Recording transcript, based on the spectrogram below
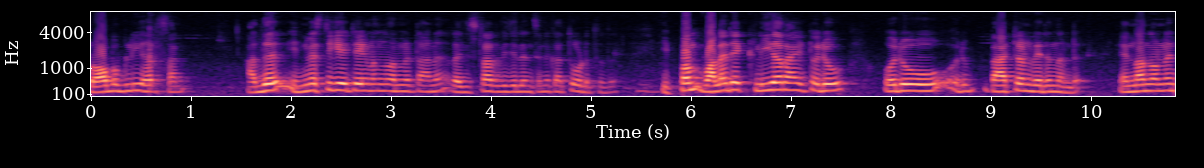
പ്രോബബ്ലി ഹർ സൺ അത് ഇൻവെസ്റ്റിഗേറ്റ് ചെയ്യണമെന്ന് പറഞ്ഞിട്ടാണ് രജിസ്ട്രാർ വിജിലൻസിന് കത്ത് കൊടുത്തത്. ഇപ്പം വളരെ ക്ലിയർ ആയിട്ടൊരു ഒരു ഒരു പാറ്റേൺ വരുന്നുണ്ട്. എന്നാന്ന് പറഞ്ഞാൽ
